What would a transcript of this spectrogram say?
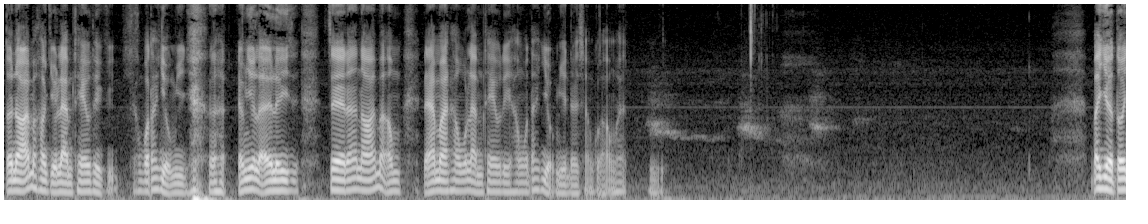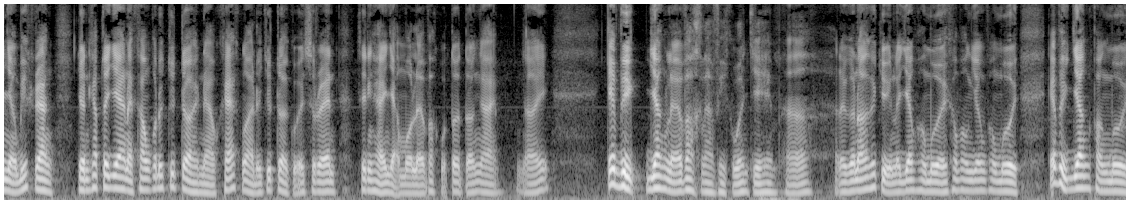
tôi nói mà không chịu làm theo thì không có tác dụng gì giống như là Eli C đó nói mà ông Naaman không có làm theo thì không có tác dụng gì đời sống của ông hết. Ừ. Bây giờ tôi nhận biết rằng trên khắp thế gian này không có Đức Chúa Trời nào khác ngoài Đức Chúa Trời của Israel. Xin hãy nhận một lễ vật của tôi tới Ngài. Đấy. Cái việc dân lễ vật là việc của anh chị em. Hả? đừng có nói cái chuyện là dân phần 10 không phong dân phần 10 cái việc dân phần 10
